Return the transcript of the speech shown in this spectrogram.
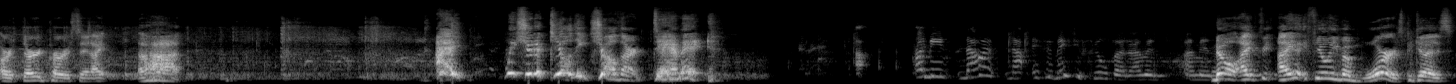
or third person. I ah I we should have killed each other. Damn it. I mean, now, now, if it makes you feel better, I'm in. I'm in. No, I feel, I feel even worse because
